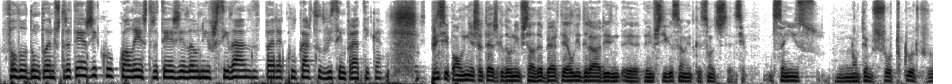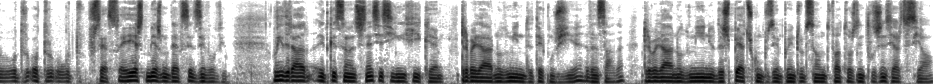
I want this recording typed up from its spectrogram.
Falou de um plano estratégico. Qual é a estratégia da Universidade para colocar tudo isso em prática? A principal linha estratégica da Universidade Aberta é liderar a investigação e a educação à distância. Sem isso, não temos outro, outro, outro, outro, processo. É este mesmo que deve ser desenvolvido. Liderar a educação à distância significa trabalhar no domínio da tecnologia avançada, trabalhar no domínio de aspectos como, por exemplo, a introdução de fatores de inteligência artificial,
